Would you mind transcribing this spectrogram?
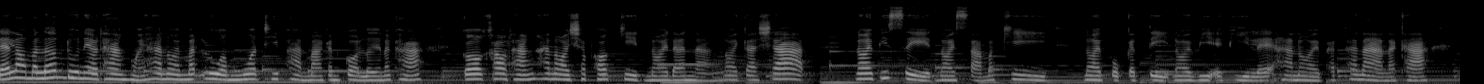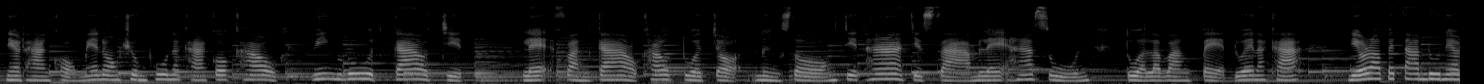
ละเรามาเริ่มดูแนวทางหวยฮานอยมัดรวมงวดที่ผ่านมากันก่อนเลยนะคะ ก็เข้าทั้งฮานอยเฉพาะกิจนอยดานหนังนอยกาชาตินอยพิเศษนอยสามัคคีนอยปกตินอย VIP และฮานอยพัฒนานะคะ แนวทางของแม่น้องชมพู่นะคะ ก็เข้าวิ่งรูด 97 และฟัน 9 เข้าตัวเจาะ 12 75 73 และ 50 ตัวระวัง 8 ด้วยนะคะ เดี๋ยวเราไปตามดูแนว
